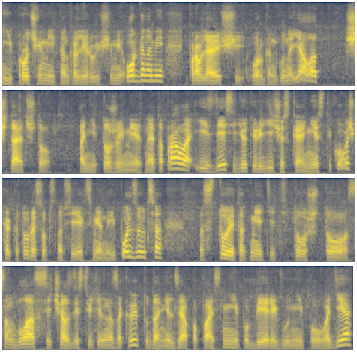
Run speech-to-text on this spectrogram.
и прочими контролирующими органами. Управляющий орган Гунаяла считает, что они тоже имеют на это право. И здесь идет юридическая нестыковочка, которой, собственно, все яхтсмены и пользуются. Стоит отметить то, что Сан-Блас сейчас действительно закрыт, туда нельзя попасть ни по берегу, ни по воде.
